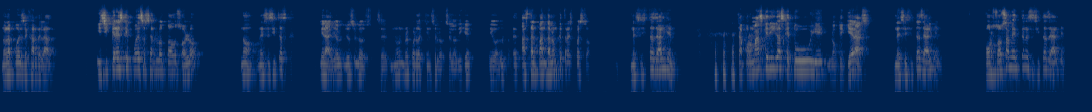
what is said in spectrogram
No la puedes dejar de lado. Y si crees que puedes hacerlo todo solo, no, necesitas, mira, yo, yo se los, no recuerdo a quién se lo, se lo dije, digo, hasta el pantalón que traes puesto, necesitas de alguien. O sea, por más que digas que tú y lo que quieras, necesitas de alguien. Forzosamente necesitas de alguien.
